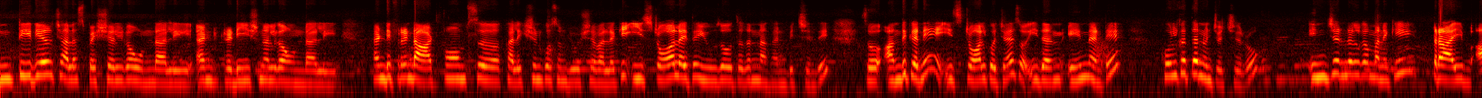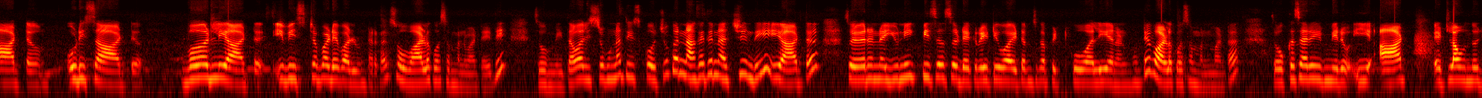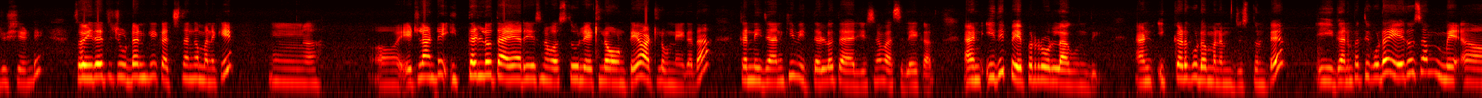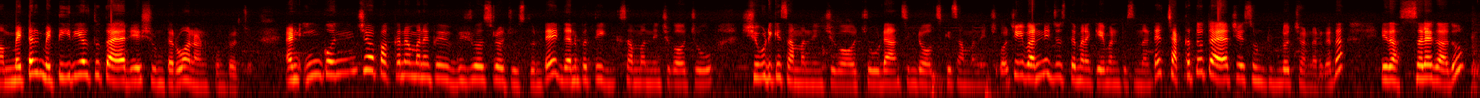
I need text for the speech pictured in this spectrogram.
Interior చాలా స్పెషల్గా ఉండాలి అండ్ ట్రెడిషనల్గా ఉండాలి and different art forms uh, collection కోసం చూసే వాళ్ళకి ఈ స్టాల్ అయితే యూజ్ అవుతుందని నాకు అనిపించింది. సో అందుకనే ఈ స్టాల్కి వచ్చాయి సో ఇది ఏంటంటే కోల్కతా నుంచి వచ్చారు. ఇన్ జనరల్గా మనకి ట్రైబ్ ఆర్ట్ ఒడిస్సా ఆర్ట్ వర్డ్లీ ఆర్ట్ ఇవి ఇష్టపడే వాళ్ళు ఉంటారు కదా సో వాళ్ళ కోసం అనమాట ఇది. సో మిగతా వాళ్ళు ఇష్టం తీసుకోవచ్చు కానీ నాకైతే నచ్చింది ఈ ఆర్ట్ సో ఎవరైనా యూనిక్ పీసెస్ డెకరేటివ్ ఐటమ్స్గా పెట్టుకోవాలి అని అనుకుంటే వాళ్ళ కోసం అనమాట సో ఒకసారి మీరు ఈ ఆర్ట్ ఎట్లా ఉందో చూసేయండి. సో ఇదైతే చూడడానికి ఖచ్చితంగా మనకి ఎట్లా అంటే ఇత్తడిలో తయారు చేసిన వస్తువులు ఎట్లా ఉంటాయో అట్లా ఉన్నాయి కదా. కానీ నిజానికి ఇవి ఇత్తడిలో తయారు చేసిన వసలే కాదు. అండ్ ఇది పేపర్ రోల్ లాగా ఉంది. అండ్ ఇక్కడ కూడా మనం చూస్తుంటే ఈ గణపతి కూడా ఏదో సమ్ మెటల్ మెటీరియల్తో తయారు చేసి ఉంటారు అని అనుకుంటవచ్చు అండ్ ఇంకొంచెం పక్కన మనకి విజువల్స్లో చూస్తుంటే గణపతికి సంబంధించి కావచ్చు శివుడికి సంబంధించి కావచ్చు డాన్సింగ్ డాల్స్కి సంబంధించి కావచ్చు ఇవన్నీ చూస్తే మనకి ఏమనిపిస్తుంది అంటే చెక్కతో తయారు చేసి ఉంటుండొచ్చు అన్నారు కదా. ఇది అస్సలే కాదు.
